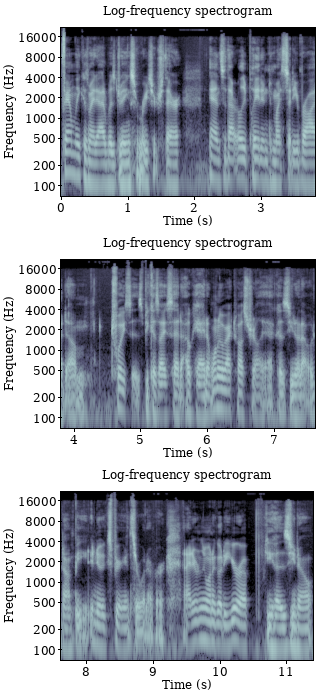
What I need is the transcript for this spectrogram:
family because my dad was doing some research there. And so that really played into my study abroad um, choices because I said, okay, I don't want to go back to Australia because, you know, that would not be a new experience or whatever. And I didn't really want to go to Europe because, you know,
